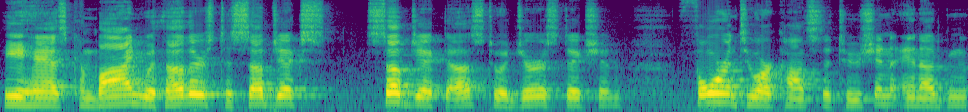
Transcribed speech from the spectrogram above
He has combined with others to subject, subject us to a jurisdiction foreign to our Constitution and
